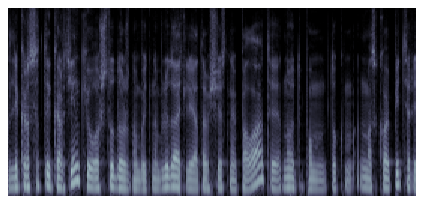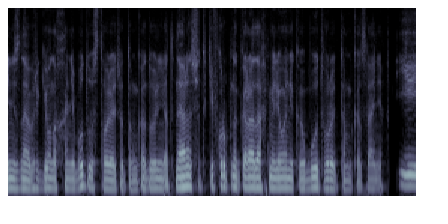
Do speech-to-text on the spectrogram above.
Для красоты картинки у вас что должно быть? Наблюдатели от общественной палаты? Ну, это, по-моему, только Москва, Питер. Я не знаю, в регионах они будут выставлять в этом году или нет. Наверное, все-таки в крупных городах-миллионниках будут, вроде там Казани. И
